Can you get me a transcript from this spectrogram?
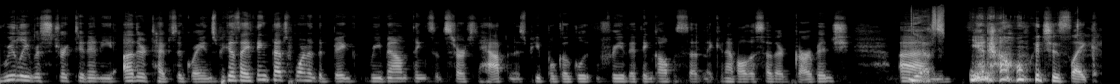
really restricted any other types of grains because I think that's one of the big rebound things that starts to happen as people go gluten free. They think all of a sudden they can have all this other garbage, um, yes. you know, which is like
